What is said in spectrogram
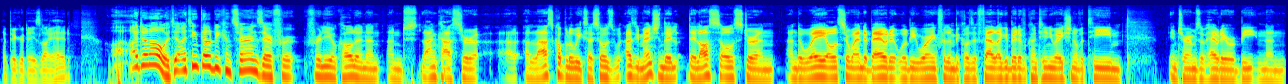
and bigger days lie ahead. I don't know. I think there'll be concerns there for, for Leo Cullen and, and Lancaster. Uh, uh, last couple of weeks, I suppose, as you mentioned, they they lost Ulster, and, and the way Ulster went about it will be worrying for them because it felt like a bit of a continuation of a team in terms of how they were beaten and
